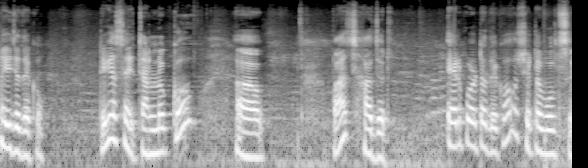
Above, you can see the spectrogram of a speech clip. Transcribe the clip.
এই যে দেখো, ঠিক আছে? চার লক্ষ পাঁচ হাজার। এরপরটা দেখো, সেটা বলছে,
